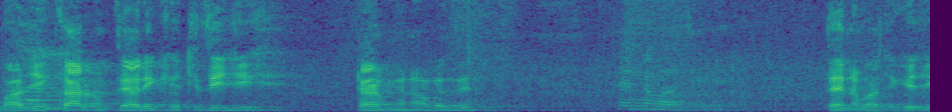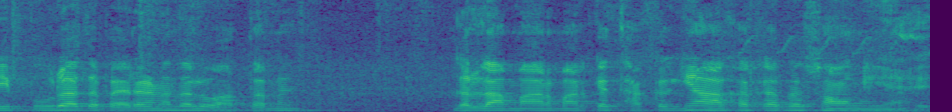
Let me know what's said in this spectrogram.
ਬਾਜੀ ਘਰ ਨੂੰ ਤਿਆਰੀ ਖਿੱਚਦੀ ਜੀ? ਟਾਈਮ ਕਿੰਨਾ ਹੋ ਗਿਆ ਸੀ? ਤਿੰਨ ਵਜੇ 3 ਵਜ ਗਏ ਜੀ ਪੂਰਾ ਦੁਪਹਿਰ ਇਹਨਾਂ ਦਾ ਲਵਾਤਾ ਮੈਂ। ਗੱਲਾਂ ਮਾਰ ਮਾਰ ਕੇ ਥੱਕ ਗਈਆਂ ਆਖਰ ਕਰ ਸੌਂ ਗਈਆਂ ਇਹ।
